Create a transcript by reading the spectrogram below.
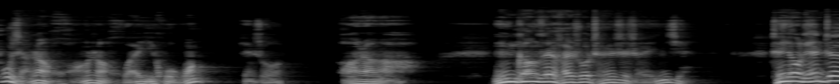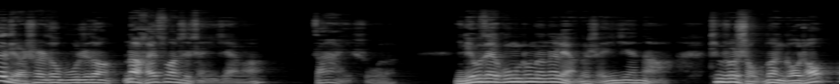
不想让皇上怀疑霍光，便说：“皇上啊，您刚才还说臣是神仙，臣要连这点事儿都不知道，那还算是神仙吗？再说了，你留在宫中的那两个神仙呐，听说手段高超，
